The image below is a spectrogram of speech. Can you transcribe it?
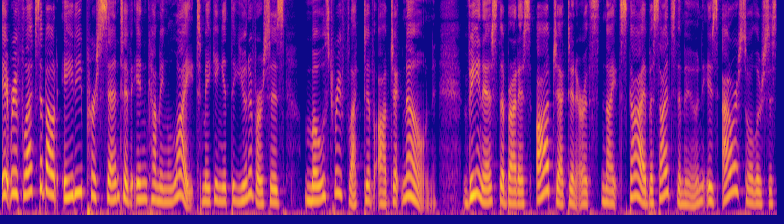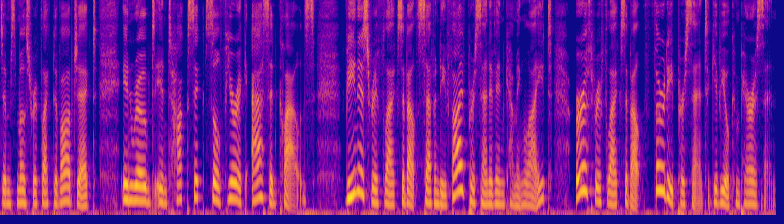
It reflects about 80% of incoming light, making it the universe's most reflective object known. Venus, the brightest object in Earth's night sky besides the moon, is our solar system's most reflective object, enrobed in toxic sulfuric acid clouds. Venus reflects about 75% of incoming light. Earth reflects about 30%, to give you a comparison.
